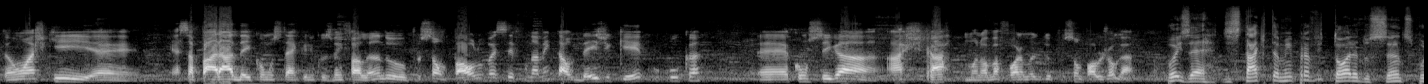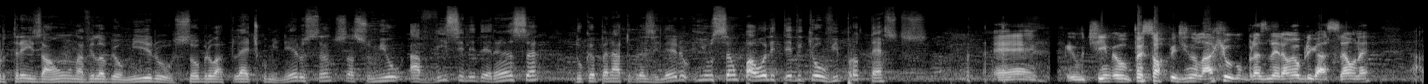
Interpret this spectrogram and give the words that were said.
Então acho que é, essa parada aí, como os técnicos vêm falando, para o São Paulo vai ser fundamental, desde que o Cuca é, consiga achar uma nova forma para o São Paulo jogar. Pois é, destaque também para a vitória do Santos por 3 a 1 na Vila Belmiro sobre o Atlético Mineiro. O Santos assumiu a vice-liderança do Campeonato Brasileiro e o São Paulo teve que ouvir protestos. É, o time, o pessoal pedindo lá que o Brasileirão é obrigação, né? Ah,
